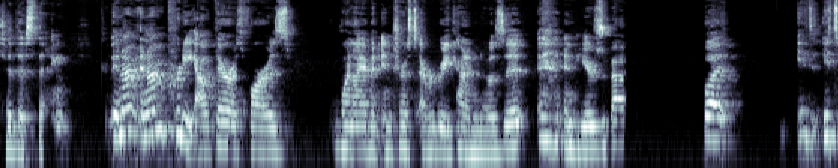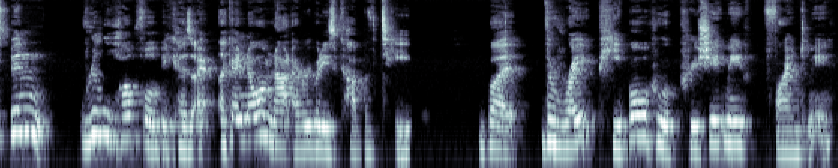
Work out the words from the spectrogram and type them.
to this thing." And I'm and I'm pretty out there as far as when I have an interest, everybody kind of knows it and hears about it. But it, it's been really helpful because I like I know I'm not everybody's cup of tea, but the right people who appreciate me find me.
